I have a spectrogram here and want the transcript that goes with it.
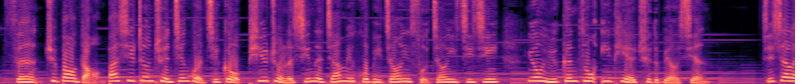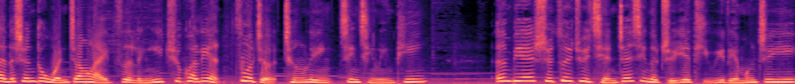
三，据报道，巴西证券监管机构批准了新的加密货币交易所交易基金，用于跟踪 ETH 的表现。接下来的深度文章来自零一区块链，作者程林，敬请聆听。NBA 是最具前瞻性的职业体育联盟之一，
